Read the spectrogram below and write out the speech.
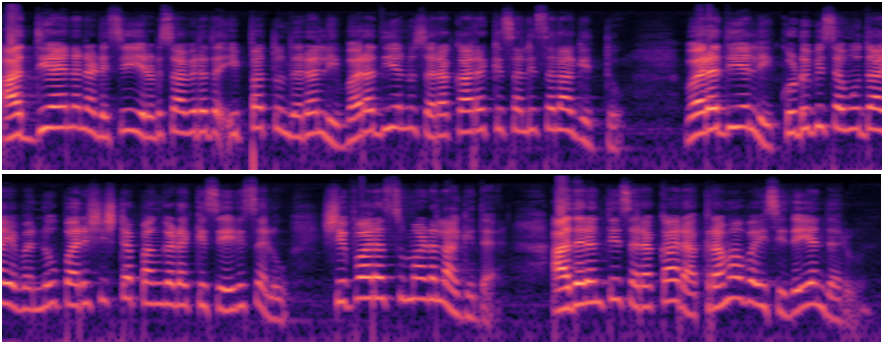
ಅಧ್ಯಯನ ನಡೆಸಿ ಎರಡು ಸಾವಿರದ ಇಪ್ಪತ್ತೊಂದರಲ್ಲಿ ವರದಿಯನ್ನು ಸರಕಾರಕ್ಕೆ ಸಲ್ಲಿಸಲಾಗಿತ್ತು. ವರದಿಯಲ್ಲಿ ಕುಡುಬಿ ಸಮುದಾಯವನ್ನು ಪರಿಶಿಷ್ಟ ಪಂಗಡಕ್ಕೆ ಸೇರಿಸಲು ಶಿಫಾರಸು ಮಾಡಲಾಗಿದೆ. ಅದರಂತೆ ಸರಕಾರ ಕ್ರಮ ವಹಿಸಿದೆ ಎಂದರು.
